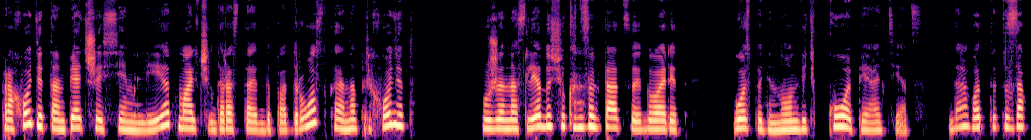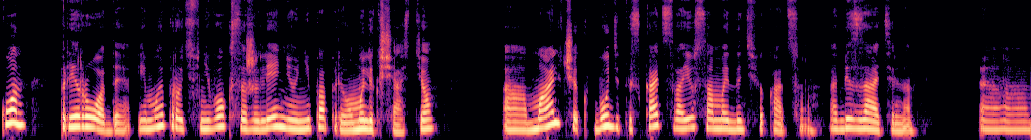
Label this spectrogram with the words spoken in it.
Проходит там 5-6-7 лет, мальчик дорастает до подростка, и она приходит уже на следующую консультацию и говорит, «Господи, но он ведь копия отец». Да, вот это закон природы, и мы против него, к сожалению, не попрем, или к счастью. А мальчик будет искать свою самоидентификацию. Обязательно. А,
